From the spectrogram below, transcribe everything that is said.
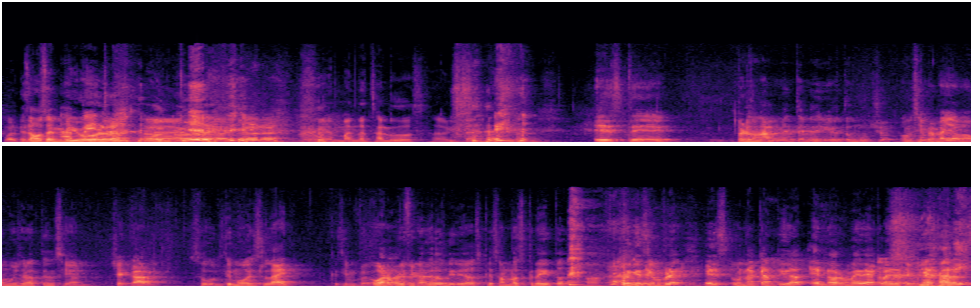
¿Cuál- Estamos en vivo. ¿verdad? Me mandan saludos ahorita. Este, personalmente me divierto mucho, o siempre me ha llamado mucho la atención checar su último slide, que siempre, bueno, al final de los videos, que son los créditos, porque siempre es una cantidad enorme de agradecimientos.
